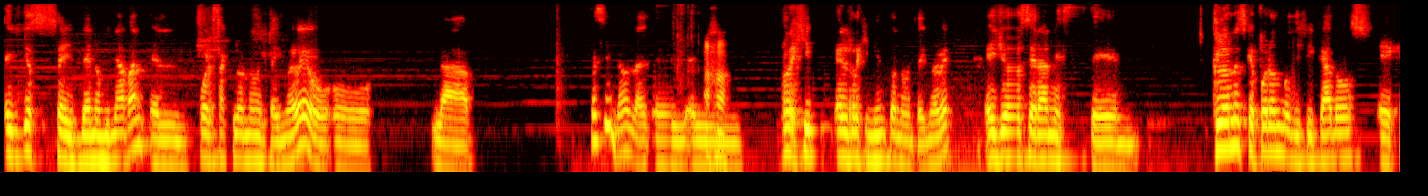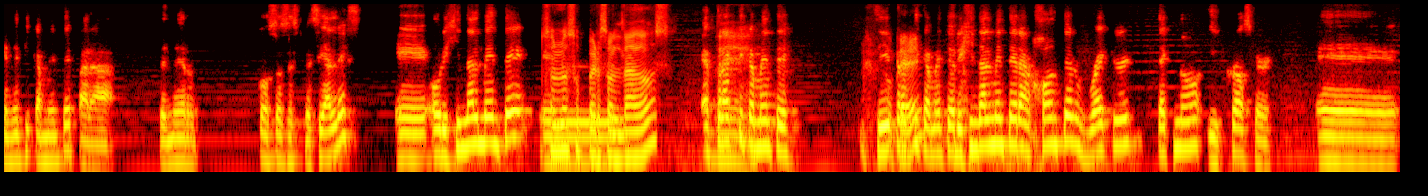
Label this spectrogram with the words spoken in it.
ellos se denominaban el Fuerza Clon 99 o, la, pues sí, ¿no? el, el, Regimiento 99. Ellos eran este, clones que fueron modificados eh, genéticamente para tener cosas especiales. Eh, originalmente... ¿Son los super soldados? prácticamente. Sí, prácticamente. Originalmente eran Hunter, Record, Techno y Crosshair. Eh,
